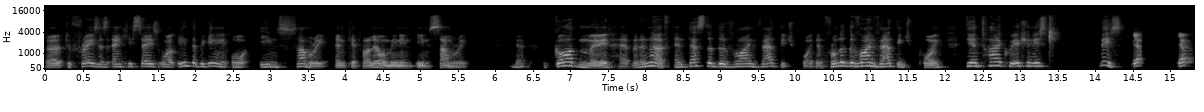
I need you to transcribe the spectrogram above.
uh, two phrases, and he says, well, in the beginning or in summary, enkephaleo meaning in summary, yeah, God made heaven and earth, and that's the divine vantage point. And from the divine vantage point, the entire creation is this. Yep. Yep.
